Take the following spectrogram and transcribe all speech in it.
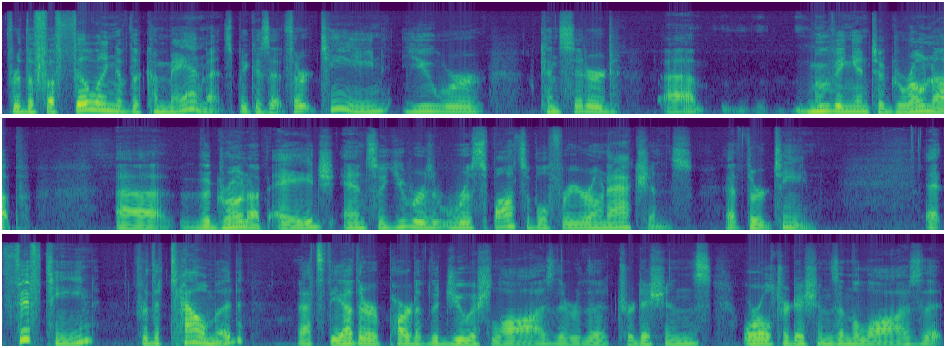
for the fulfilling of the commandments, because at 13, you were considered uh, moving into grown up, uh, the grown up age, and so you were responsible for your own actions at 13. At 15, for the Talmud, that's the other part of the Jewish laws. There were the traditions, oral traditions, and the laws that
